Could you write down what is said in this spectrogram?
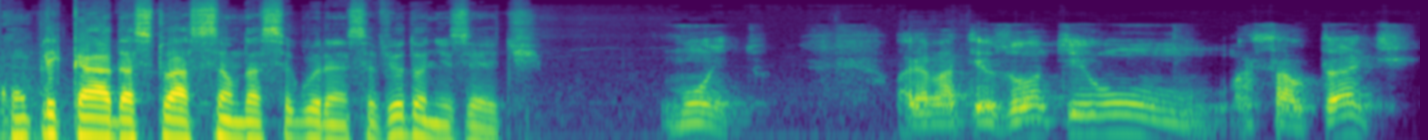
Complicada a situação da segurança, viu, Donizete? Muito. Olha, Matheus, ontem um assaltante,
